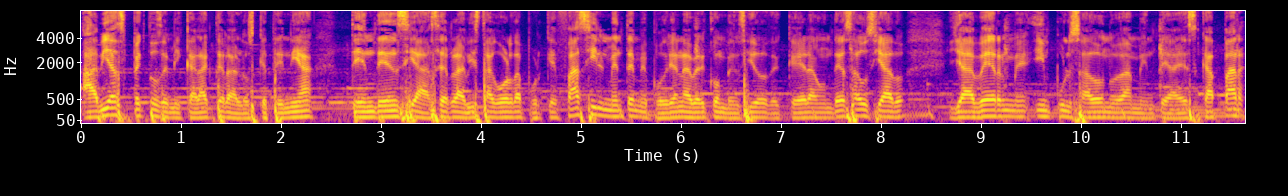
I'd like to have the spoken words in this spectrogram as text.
Había aspectos de mi carácter a los que tenía tendencia a hacer la vista gorda porque fácilmente me podrían haber convencido de que era un desahuciado y haberme impulsado nuevamente a escapar.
